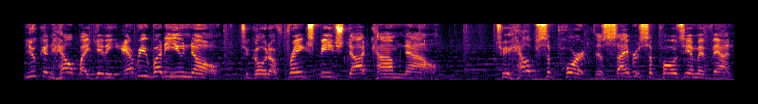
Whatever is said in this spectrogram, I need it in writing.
You can help by getting everybody you know to go to frankspeech.com now. To help support this Cyber Symposium event,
